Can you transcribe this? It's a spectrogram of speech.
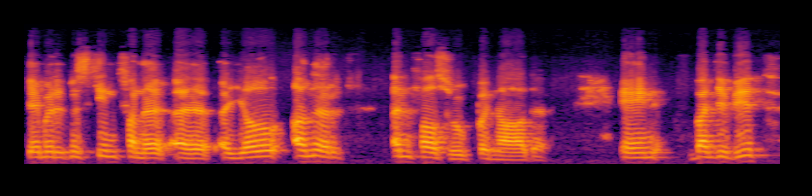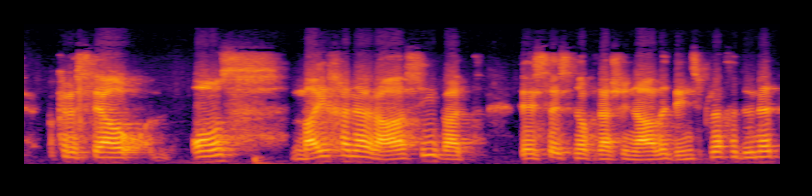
Jy moet dit miskien van 'n 'n heel ander invalshoek benader. En want jy weet, Christel, ons my generasie wat destyds nog nasionale diensplig gedoen het,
